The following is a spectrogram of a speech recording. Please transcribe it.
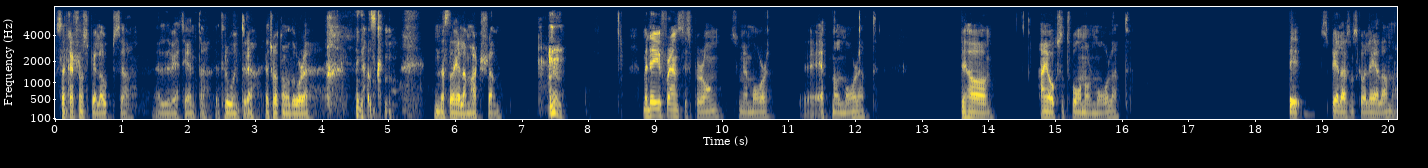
Sen kanske de spelade upp sig, eller det vet jag inte. Jag tror inte det. Jag tror att de var dåliga ganska nästan hela matchen. Men det är ju Francis Perron som gör mål. eh, 1-0 målet. Vi har, han gör också 2-0 målet. Det är spelare som ska vara ledande.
